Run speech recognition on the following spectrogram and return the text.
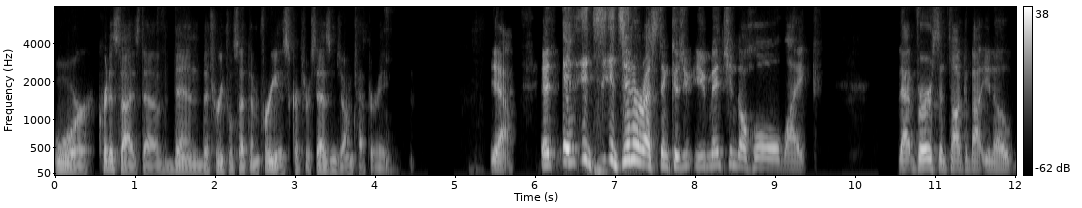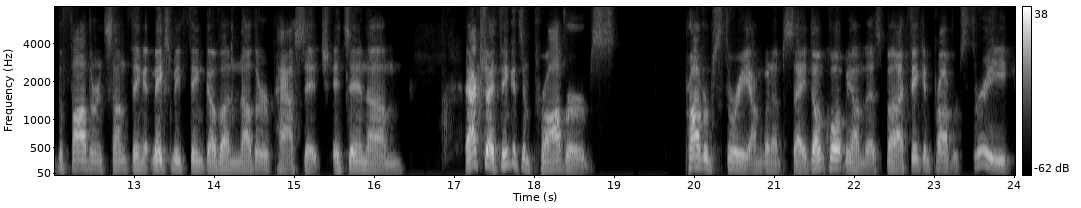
or criticized of, then the truth will set them free, as scripture says in John chapter 8. Yeah. And, and it's it's interesting because you, you mentioned the whole like that verse and talk about, you know, the father and son thing. It makes me think of another passage. It's in um actually I think it's in Proverbs. Proverbs 3, I'm going to say, don't quote me on this, but I think in Proverbs 3,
